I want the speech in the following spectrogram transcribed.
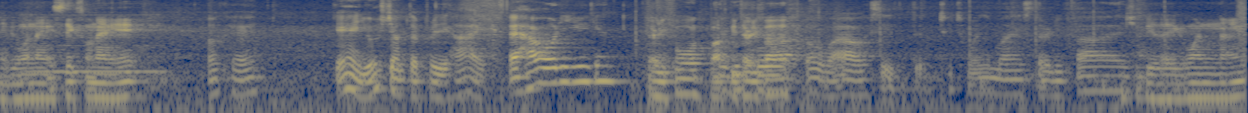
maybe 196, 198. Okay. Yeah, yours jumped up pretty high. How old are you again? 34, about to be 35. Oh wow, see, 220 minus 35. It should be like 190.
